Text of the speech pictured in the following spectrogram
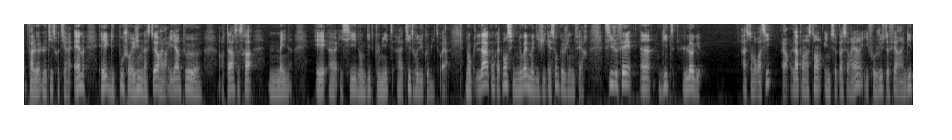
enfin le, le titre m et git push origin master. Alors il est un peu en retard, ça sera main et euh, ici donc git commit, euh, titre du commit. Voilà. Donc là concrètement c'est une nouvelle modification que je viens de faire. Si je fais un git log à cet endroit-ci, alors là pour l'instant il ne se passe rien, il faut juste faire un git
